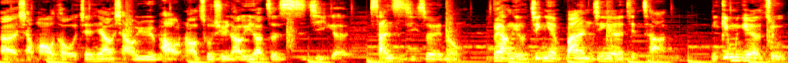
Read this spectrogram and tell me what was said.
呃小毛头，今天要想要约炮，然后出去，然后遇到这十几个三十几岁的那种非常有经验、办案经验的警察，你跟不跟得住？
